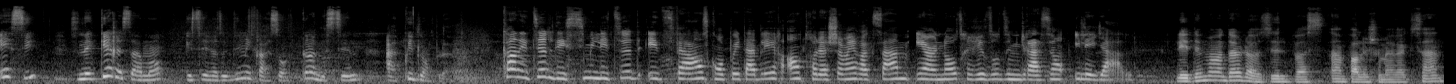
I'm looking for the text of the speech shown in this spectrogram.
Ainsi, ce n'est que récemment que ces réseaux d'immigration clandestine a pris de l'ampleur. Qu'en est-il des similitudes et différences qu'on peut établir entre le chemin Roxham et un autre réseau d'immigration illégale? Les demandeurs d'asile passant par le chemin Roxane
